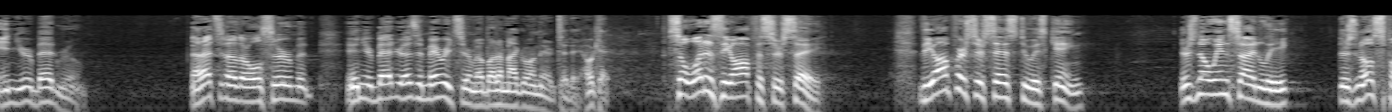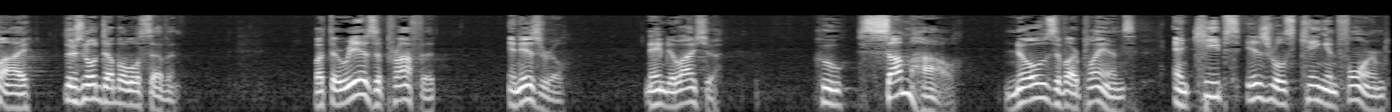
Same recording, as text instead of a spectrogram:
in your bedroom. Now that's another whole sermon. In your bedroom, that's a married sermon, but I'm not going there today. Okay. So what does the officer say? The officer says to his king, there's no inside leak, there's no spy, there's no 007. But there is a prophet in Israel named Elisha who somehow knows of our plans and keeps Israel's king informed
